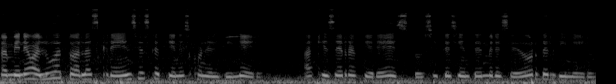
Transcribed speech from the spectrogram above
También evalúa todas las creencias que tienes con el dinero. ¿A qué se refiere esto? Si te sientes merecedor del dinero,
